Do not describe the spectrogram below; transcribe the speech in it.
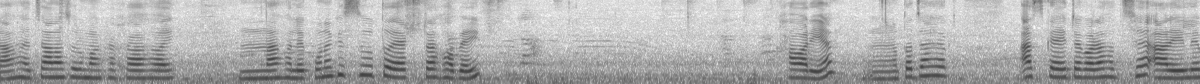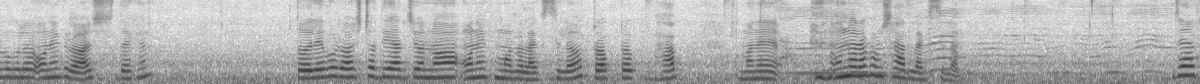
না হয় চানাচুর মাখা খাওয়া হয় না হলে কোনো কিছু তো একটা হবেই খাওয়ার ইয়ে তো যাই হোক, আজকে এটা করা হচ্ছে। আর এই লেবুগুলোর অনেক রস, দেখেন। তো লেবুর রসটা দেওয়ার জন্য অনেক মজা লাগছিল, টক টক ভাব মানে অন্যরকম স্বাদ লাগছিল। যাই হোক,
